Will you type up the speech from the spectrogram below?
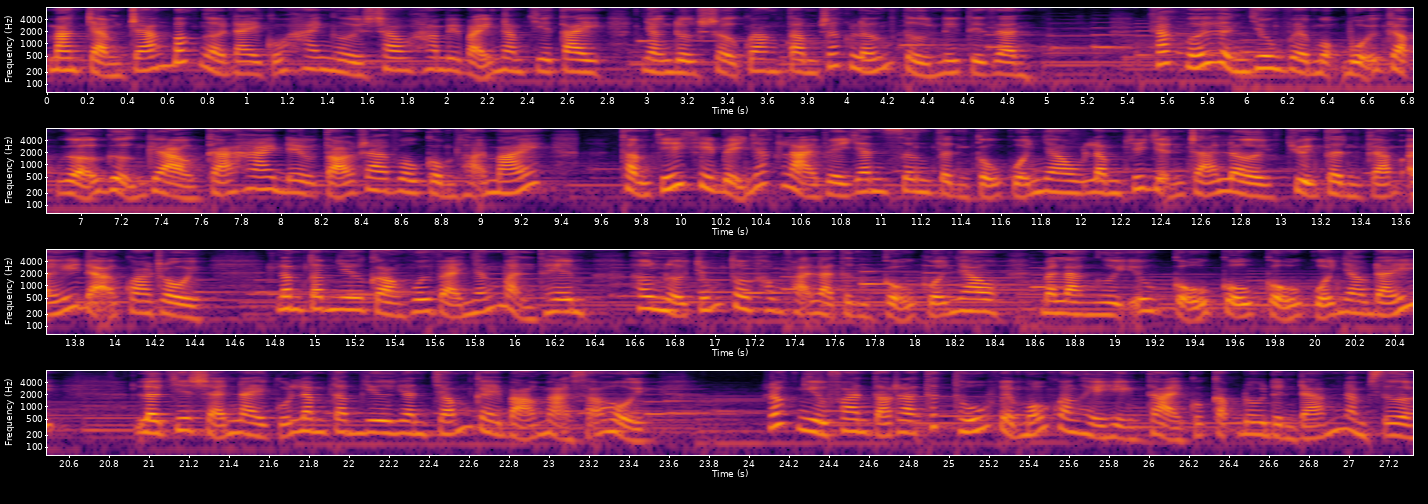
Màn chạm trán bất ngờ này của hai người sau 27 năm chia tay nhận được sự quan tâm rất lớn từ netizen. Khác với hình dung về một buổi gặp gỡ gượng gạo, cả hai đều tỏ ra vô cùng thoải mái. Thậm chí khi bị nhắc lại về danh xưng tình cũ của nhau, Lâm Chí Dĩnh trả lời chuyện tình cảm ấy đã qua rồi. Lâm Tâm Như còn vui vẻ nhấn mạnh thêm, hơn nữa chúng tôi không phải là tình cũ của nhau mà là người yêu cũ cũ cũ của nhau đấy. Lời chia sẻ này của Lâm Tâm Như nhanh chóng gây bão mạng xã hội. Rất nhiều fan tỏ ra thích thú về mối quan hệ hiện tại của cặp đôi đình đám năm xưa.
